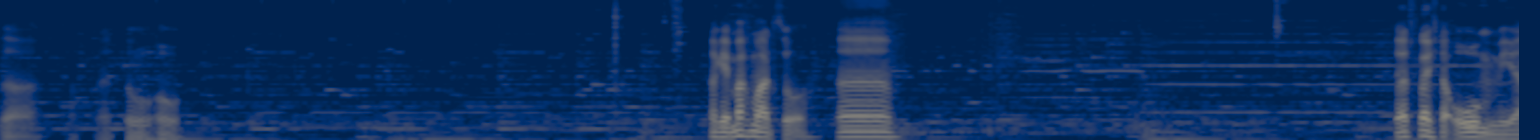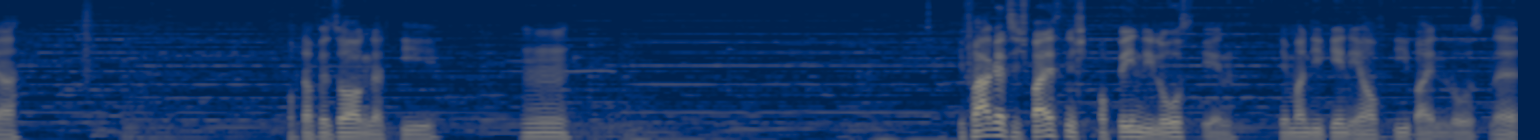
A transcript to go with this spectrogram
So, machen so. Oh. Okay, machen wir so. Äh, wird vielleicht da oben ja auch dafür sorgen, dass die. Hm. Die Frage ist, ich weiß nicht, auf wen die losgehen. Jemand, die gehen eher auf die beiden los, ne?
